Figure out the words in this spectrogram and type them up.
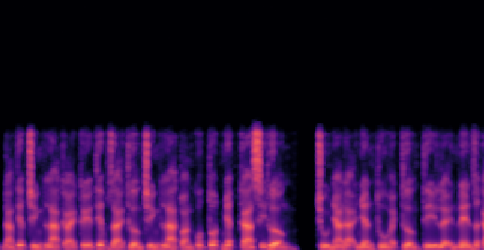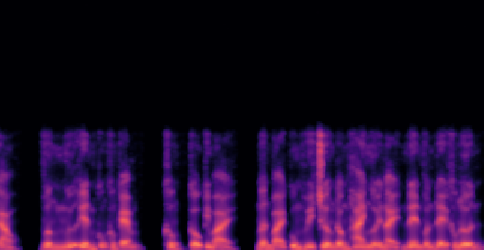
đáng tiếc chính là cái kế tiếp giải thưởng chính là toàn quốc tốt nhất ca sĩ thưởng, chủ nhà đại nhân thu hoạch thưởng tỷ lệ nên rất cao, vương ngự yên cũng không kém, không, cầu kim bài, ngân bài cùng huy chương đồng hai người này nên vấn đề không lớn.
